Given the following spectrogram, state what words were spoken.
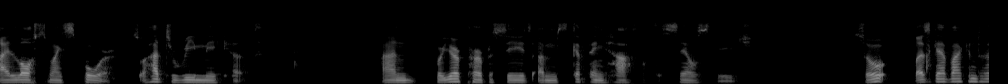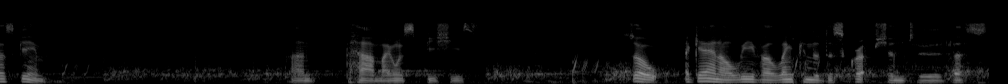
I lost my Spore, so I had to remake it. And for your purposes, I'm skipping half of the cell stage. So, let's get back into this game. And, ah, my own species. So, again, I'll leave a link in the description to this.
